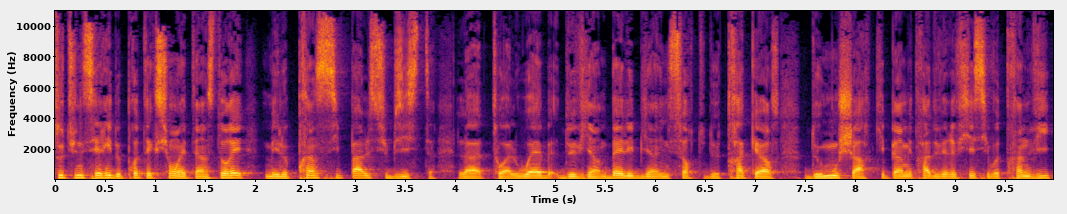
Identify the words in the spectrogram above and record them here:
toute une série de protections a été instaurée, mais le principal subsiste. La toile web devient bel et bien une sorte de trackers, de mouchard qui permettra de vérifier si votre train de vie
